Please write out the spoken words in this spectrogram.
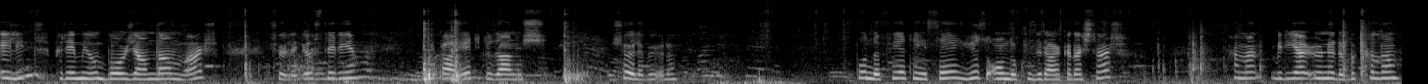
elit premium borcamdan var. Şöyle göstereyim. Gayet güzelmiş. Şöyle bir ürün. Bunda fiyatı ise 119 lira arkadaşlar. Hemen bir diğer ürüne de bakalım.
